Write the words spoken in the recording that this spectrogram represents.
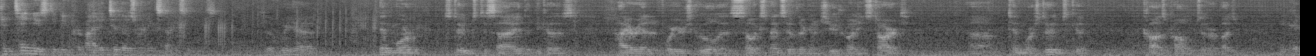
continues to be provided to those Running Start students. So if we have ten more students decide that because higher ed at a four-year school is so expensive, they're gonna choose Running Start, uh, ten more students could cause problems in our budget. You could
